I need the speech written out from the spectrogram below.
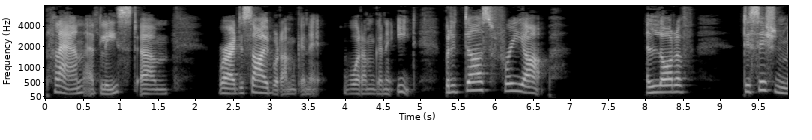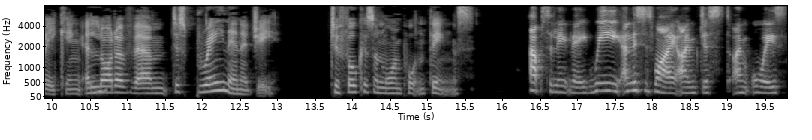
plan at least, um, where I decide what I'm gonna what I'm gonna eat. But it does free up a lot of decision making, a mm-hmm. lot of um, just brain energy to focus on more important things. Absolutely. We, and this is why I'm just, I'm always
